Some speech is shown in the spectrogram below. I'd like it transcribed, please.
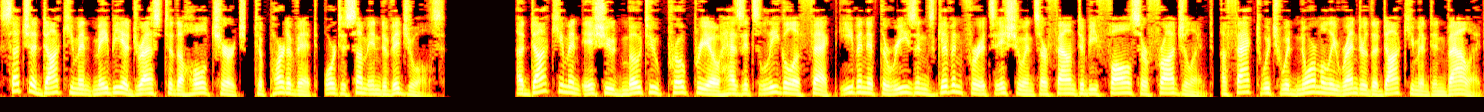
Such a document may be addressed to the whole Church, to part of it, or to some individuals. A document issued motu proprio has its legal effect even if the reasons given for its issuance are found to be false or fraudulent, a fact which would normally render the document invalid.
